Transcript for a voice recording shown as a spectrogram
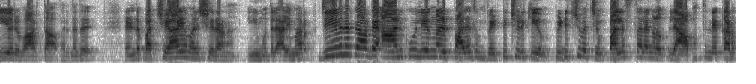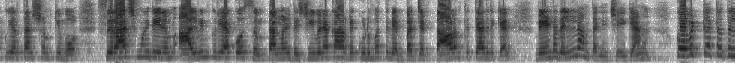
ഈ ഒരു വാർത്ത വരുന്നത്. രണ്ട് പച്ചയായ മനുഷ്യരാണ് ഈ മുതലാളിമാർ. ജീവനക്കാരുടെ ആനുകൂല്യങ്ങൾ പലതും വെട്ടിച്ചുരുക്കിയും പിടിച്ചുവെച്ചും പല സ്ഥലങ്ങളും ലാഭത്തിന്റെ കണക്കുയർത്താൻ ശ്രമിക്കുമ്പോൾ സിറാജ് മൊയ്തീനും ആൽവിൻ കുര്യാക്കോസും തങ്ങളുടെ ജീവനക്കാരുടെ കുടുംബത്തിന്റെ ബജറ്റ് താളം തെറ്റാതിരിക്കാൻ വേണ്ടതെല്ലാം തന്നെ ചെയ്യുകയാണ്. കോവിഡ് ഘട്ടത്തിൽ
